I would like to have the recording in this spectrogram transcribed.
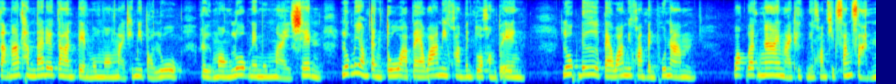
สามารถทำได้โดยการเปลี่ยนมุมมองใหม่ที่มีต่อลูก หรือมองลูกในมุมใหม่ เช่น ลูกไม่ยอมแต่งตัว แปลว่ามีความเป็นตัวของตัวเอง ลูกดื้อแปลว่ามีความเป็นผู้นำ วอกแวกง่าย หมายถึงมีความคิดสร้างสรรค์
